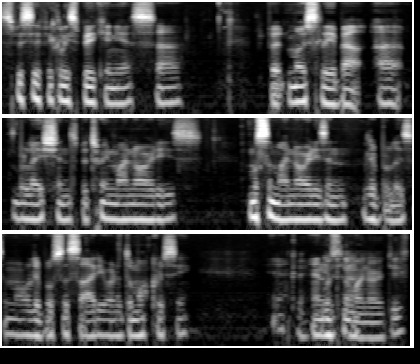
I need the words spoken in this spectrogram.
specifically speaking, yes, uh, but mostly about uh, relations between minorities, Muslim minorities, and liberalism or liberal society or in a democracy. Yeah, Okay. And, Muslim uh, minorities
